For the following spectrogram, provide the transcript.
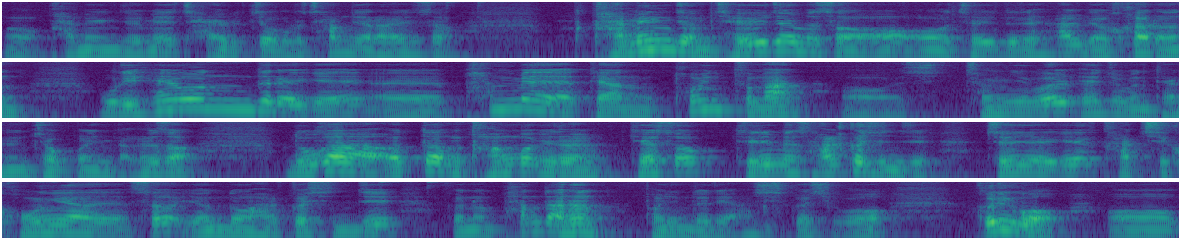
어, 가맹점에 자율적으로 참여를 해서 가맹점, 제휴점에서 어, 저희들이 할 역할은 우리 회원들에게 에, 판매에 대한 포인트만 어, 시- 적립을 해주면 되는 조건입니다. 그래서 누가 어떤 광고비를 계속 드리면서 할 것인지 저희에게 같이 공유해서 연동할 것인지 그는 판단은 본인들이 하실 것이고 그리고 어,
